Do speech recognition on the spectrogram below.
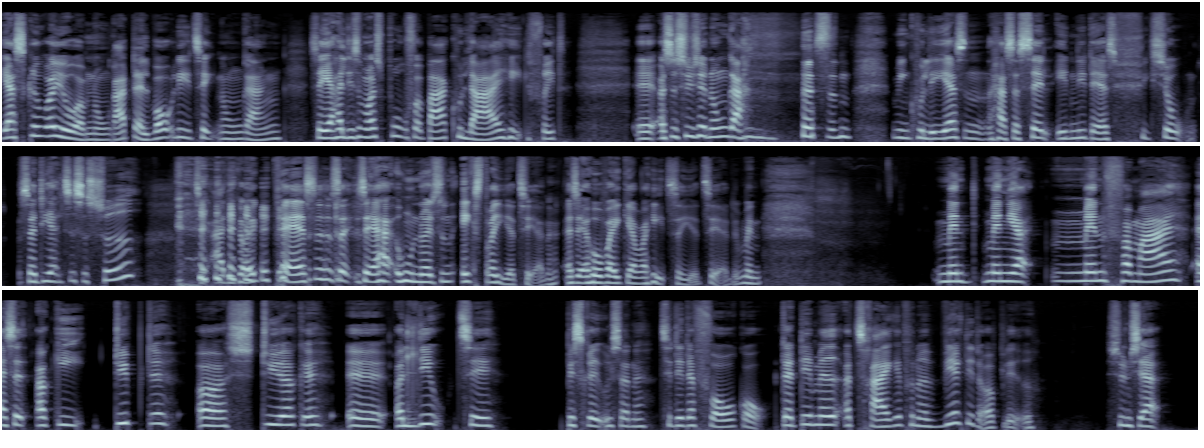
jeg skriver jo om nogle ret alvorlige ting nogle gange, så jeg har ligesom også brug for bare at kunne lege helt frit. Øh, og så synes jeg nogle gange, sådan, mine kolleger sådan, har sig selv inde i deres fiktion, så er de altid så søde. Så, ej, det kan jo ikke passe. Så, så jeg, hun er sådan ekstra irriterende. Altså, jeg håber ikke, jeg var helt så irriterende. Men, men, men, jeg, men for mig, altså at give dybde og styrke øh, og liv til beskrivelserne, til det, der foregår. Da det med at trække på noget virkelig oplevet, synes jeg,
